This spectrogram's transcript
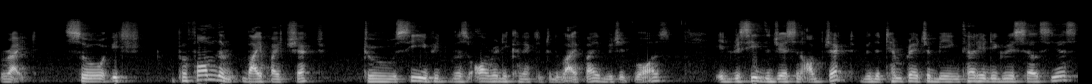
Right, so it performed the Wi-Fi check to see if it was already connected to the Wi-Fi, which it was. It received the JSON object with the temperature being 30 degrees Celsius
